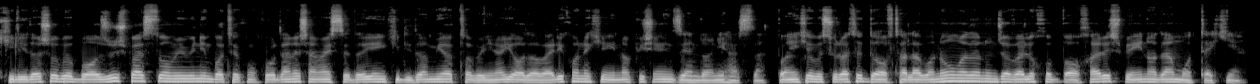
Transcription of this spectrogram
کلیداشو به بازوش بسته و می‌بینیم با تکون خوردنش همش صدای این کلیدا میاد تا به اینا یادآوری کنه که اینا پیش این زندانی هستن. با اینکه به صورت داوطلبانه اومدن اونجا ولی خب آخرش به این آدم متکیه.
